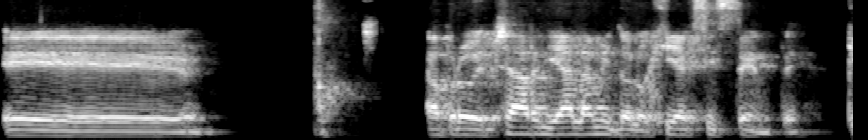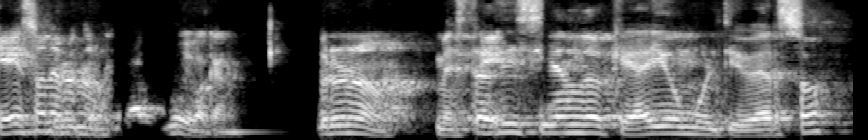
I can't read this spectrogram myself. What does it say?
eh, aprovechar ya la mitología existente, que es una mitología muy bacán. Bruno, ¿me estás diciendo que hay un multiverso?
